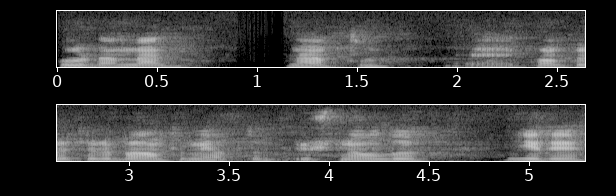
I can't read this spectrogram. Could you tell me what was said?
Buradan ben ne yaptım? E, kompresöre bağlantımı yaptım. 3 nolu yeri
